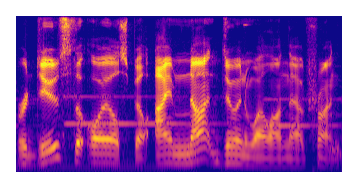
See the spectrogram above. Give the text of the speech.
Reduce the oil spill. I'm not doing well on that front.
